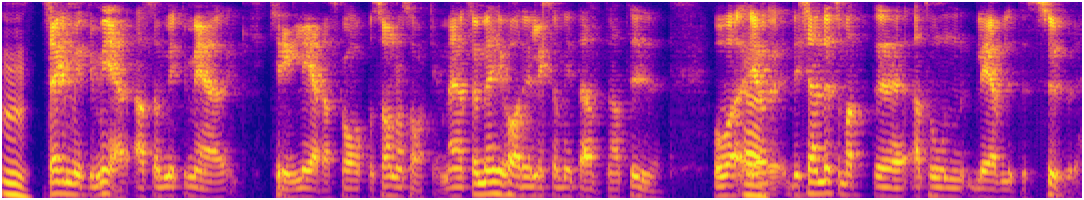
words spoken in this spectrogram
Mm. Säkert mycket mer. Alltså mycket mer kring ledarskap och sådana saker. Men för mig var det liksom inte alternativet. Och Ja. jag, det kändes som att, eh, att hon blev lite sur.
